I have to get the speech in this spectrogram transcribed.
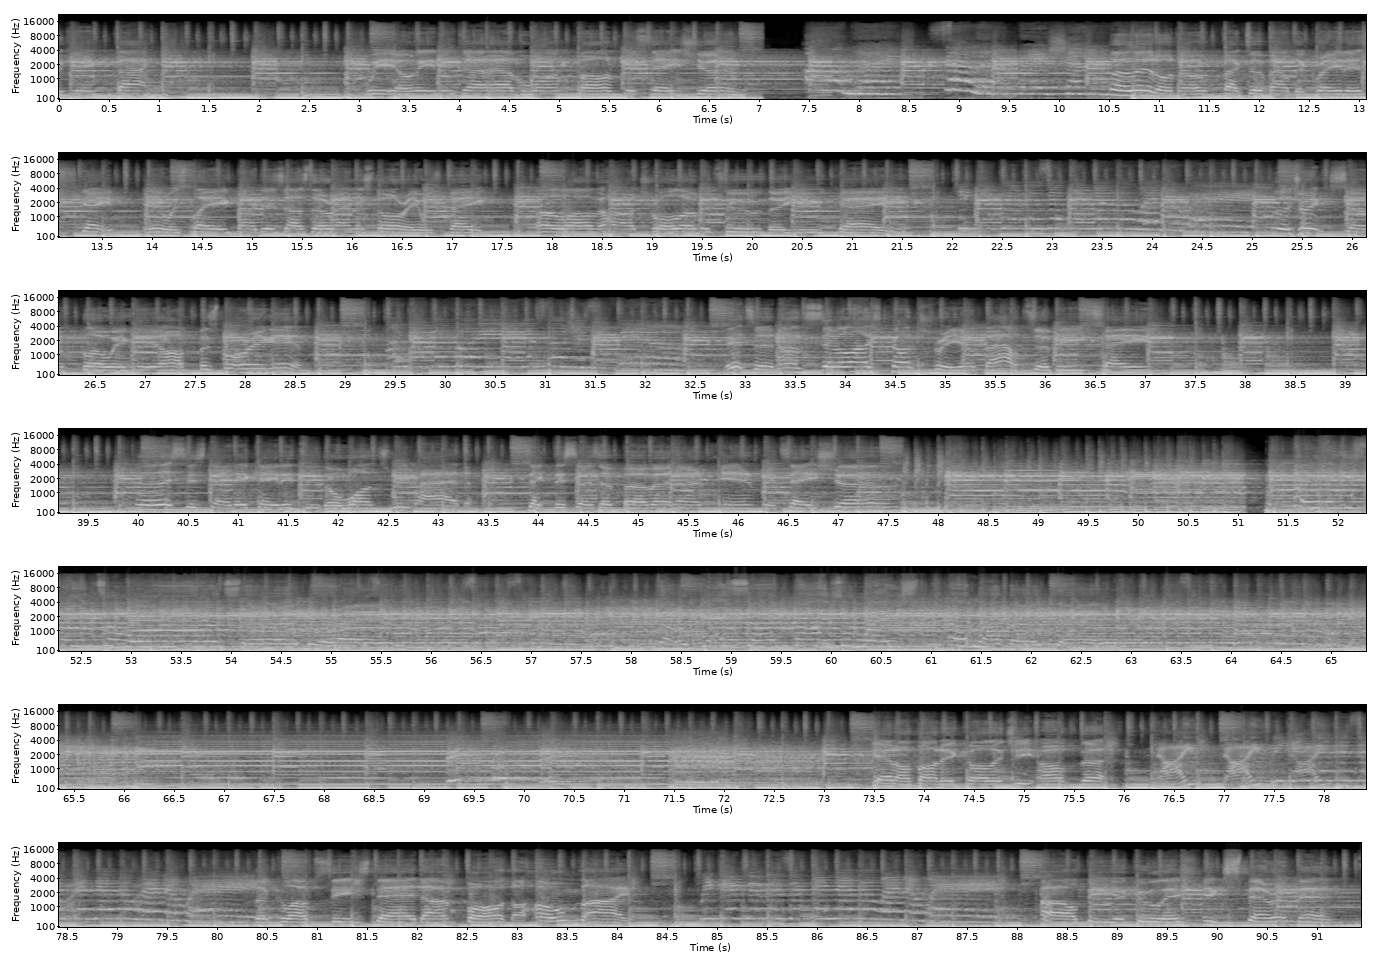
looking back. We only need to have one conversation. A little known fact about the Great Escape. It was plagued by disaster and the story was fake. A long hard troll over to the UK. He came to visit but never went away. The drinks are flowing, the offers pouring in. An uncivilized country about to be tamed. This is dedicated to the ones we've had. Take this as a permanent invitation. Get off on ecology of the night, night, We came to visit but never went away. The club scene's dead, I'm for the home life. We came to visit but never went away. I'll be a ghoulish experiment.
